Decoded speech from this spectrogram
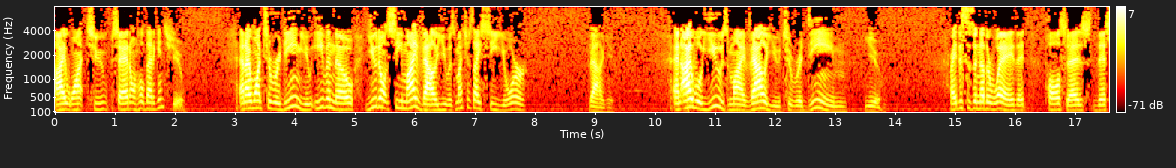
I want to say I don't hold that against you. And I want to redeem you, even though you don't see my value as much as I see your value and I will use my value to redeem you. Right? This is another way that Paul says this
